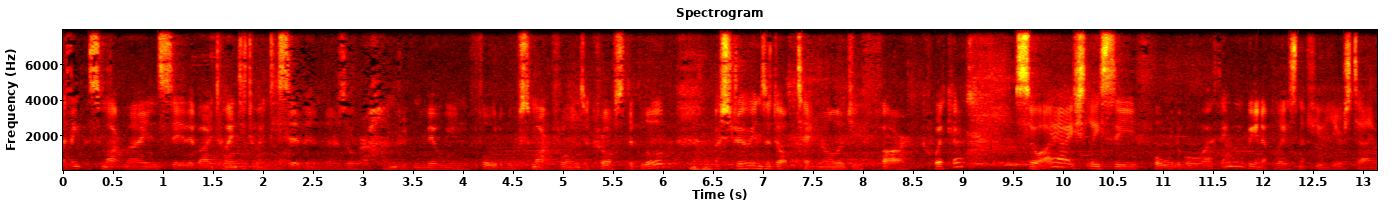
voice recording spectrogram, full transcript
I think the Smart Minds say that by 2027 there's over 100 million foldable smartphones across the globe. Mm-hmm. Australians adopt technology far quicker. So I actually see foldable, I think we'll be in a place in a few years' time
